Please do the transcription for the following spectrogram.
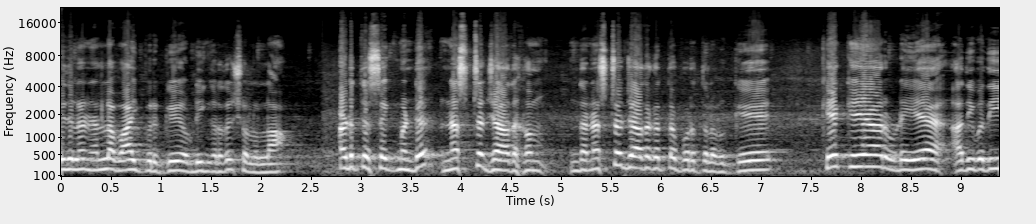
இதில் நல்ல வாய்ப்பு இருக்குது அப்படிங்கிறத சொல்லலாம். அடுத்த செக்மெண்ட்டு நஷ்ட ஜாதகம். இந்த நஷ்ட ஜாதகத்தை பொறுத்தளவுக்கு கேகேஆருடைய அதிபதி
